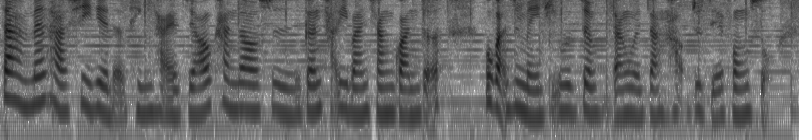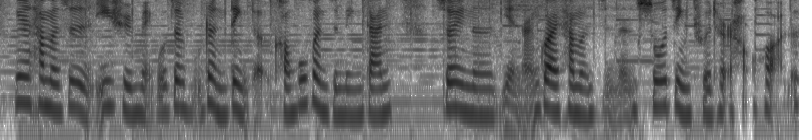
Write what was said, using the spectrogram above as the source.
但 Meta 系列的平台，只要看到是跟塔利班相关的，不管是媒体或者政府单位账号，就直接封锁，因为他们是依循美国政府认定的恐怖分子名单，所以呢，也难怪他们只能说尽 Twitter 好话了。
